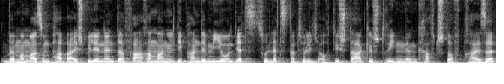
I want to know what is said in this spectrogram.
Wenn man mal so ein paar Beispiele nennt, der Fahrermangel, die Pandemie und jetzt zuletzt natürlich auch die stark gestiegenen Kraftstoffpreise,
